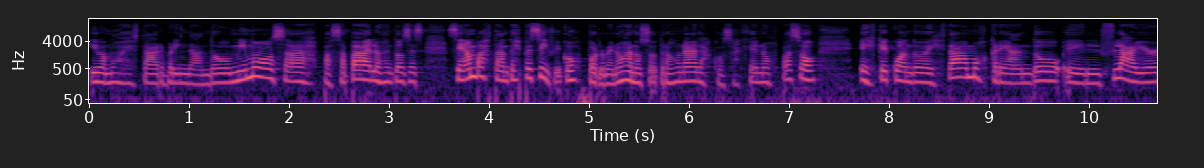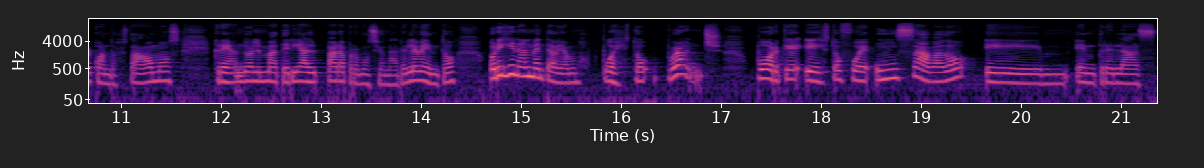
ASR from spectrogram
íbamos a estar brindando mimosas, pasapalos, entonces sean bastante específicos, por lo menos a nosotros una de las cosas que nos pasó es que cuando estábamos creando el flyer, cuando estábamos creando el material para promocionar el evento, originalmente habíamos puesto brunch, porque esto fue un sábado em, entre las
